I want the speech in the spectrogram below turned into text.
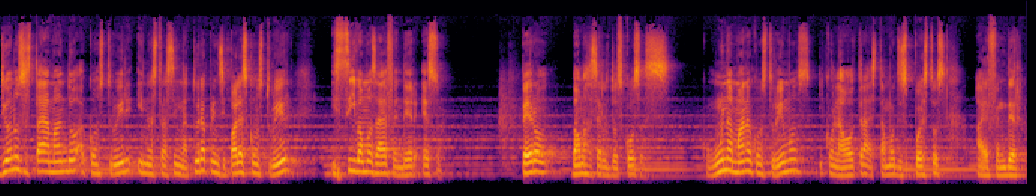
Dios nos está llamando a construir y nuestra asignatura principal es construir y sí vamos a defender eso. Pero vamos a hacer las dos cosas. Con una mano construimos y con la otra estamos dispuestos a defender.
